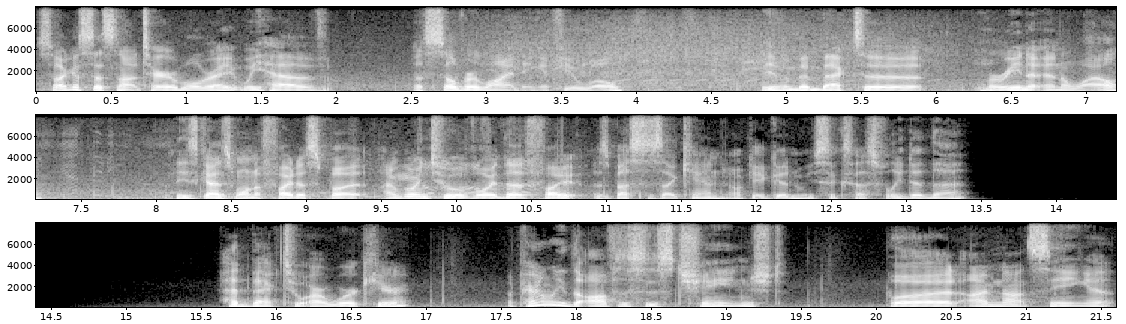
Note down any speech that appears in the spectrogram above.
So I guess that's not terrible, right? We have a silver lining, if you will. We haven't been back to Marina in a while. These guys want to fight us, but I'm going to avoid that fight as best as I can. Okay, good. We successfully did that. Head back to our work here. Apparently the office has changed, but I'm not seeing it.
